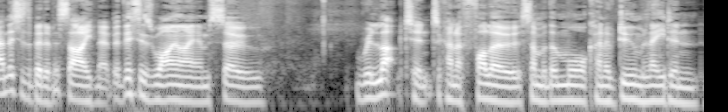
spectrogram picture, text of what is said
And this is a bit of a side note, but this is why I am so reluctant to kind of follow some of the more kind of doom laden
